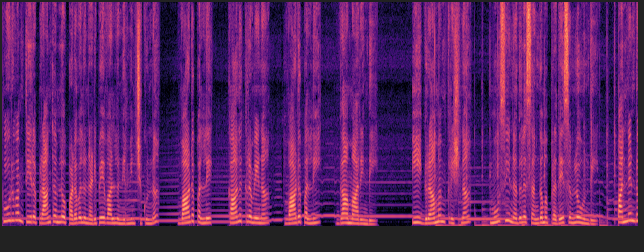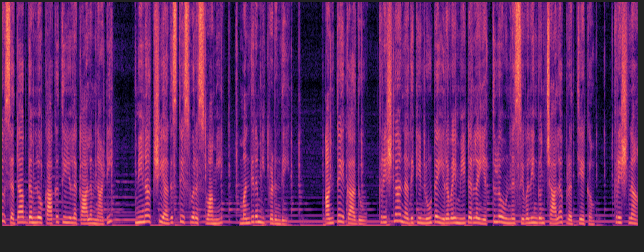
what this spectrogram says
పూర్వం తీర ప్రాంతంలో పడవలు నడిపేవాళ్ళు నిర్మించుకున్న వాడపల్లె కాలక్రమేణా వాడపల్లి గా మారింది. ఈ గ్రామం కృష్ణా మూసీ నదుల సంగమ ప్రదేశంలో ఉంది. పన్నెండో శతాబ్దంలో కాకతీయుల కాలం నాటి మీనాక్షి అగస్తేశ్వర స్వామి మందిరం ఇక్కడుంది. అంతేకాదు కృష్ణా నదికి నూట ఇరవై మీటర్ల ఎత్తులో ఉన్న శివలింగం చాలా ప్రత్యేకం. కృష్ణా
